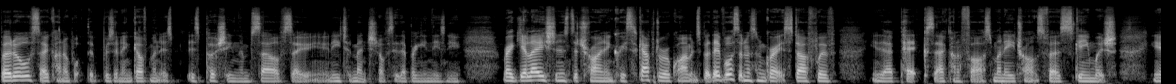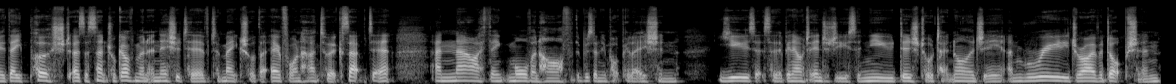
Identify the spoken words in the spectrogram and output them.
but also kind of what the Brazilian government is, is pushing themselves. So you need to mention, obviously, they're bringing these new regulations to try and increase the capital requirements, but they've also done some great stuff with you know, their PIX, their kind of fast money transfer scheme, which you know they pushed as a central government initiative to make sure that everyone had to accept it. And now I think more than half of the Brazilian population use it. So they've been able to introduce a new digital technology and really drive adoption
